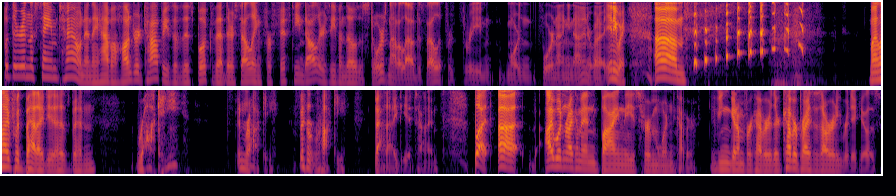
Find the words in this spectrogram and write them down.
but they're in the same town and they have a hundred copies of this book that they're selling for fifteen dollars, even though the store's not allowed to sell it for three more than four ninety nine or whatever. Anyway, um, my life with bad idea has been rocky. It's been rocky. It's been rocky bad idea time. But uh, I wouldn't recommend buying these for more than cover. If you can get them for cover, their cover price is already ridiculous.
